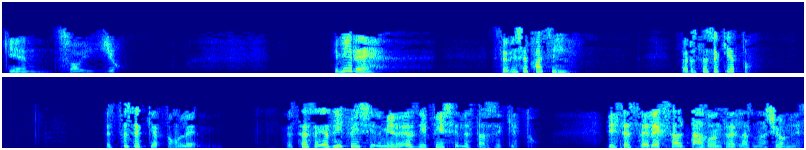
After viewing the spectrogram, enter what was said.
quién soy yo. Y mire, se dice fácil, pero estése quieto. Estése quieto. es difícil, mire, es difícil estarse quieto. Dice, seré exaltado entre las naciones.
